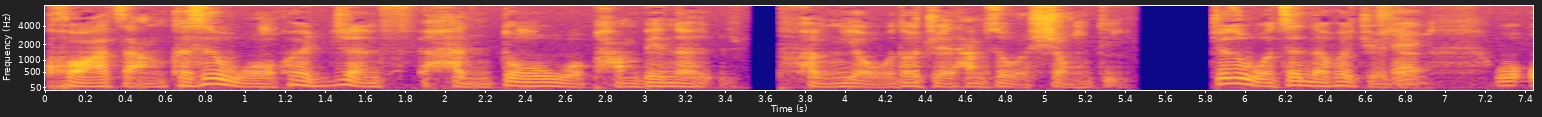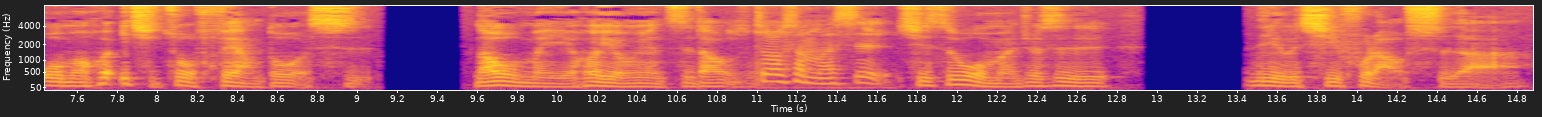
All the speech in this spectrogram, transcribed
夸张，可是我会认很多我旁边的朋友，我都觉得他们是我兄弟。就是我真的会觉得，我我们会一起做非常多的事，然后我们也会永远知道做什么事。其实我们就是，例如欺负老师啊，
